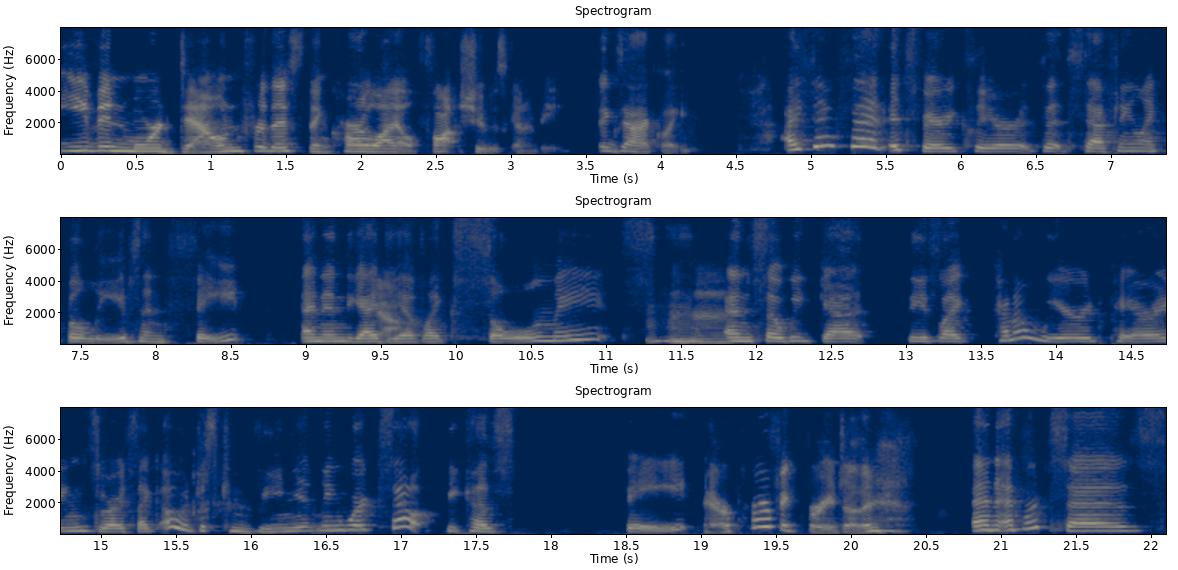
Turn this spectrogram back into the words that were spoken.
even more down for this than Carlisle thought she was gonna be. exactly. I think that it's very clear that Stephenie like believes in fate and in the Yeah. idea of like soulmates. Mhm. Mhm. And so we get these like kind of weird pairings where it's like, oh, it just conveniently works out because fate. They're perfect for each other. And Edward says,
